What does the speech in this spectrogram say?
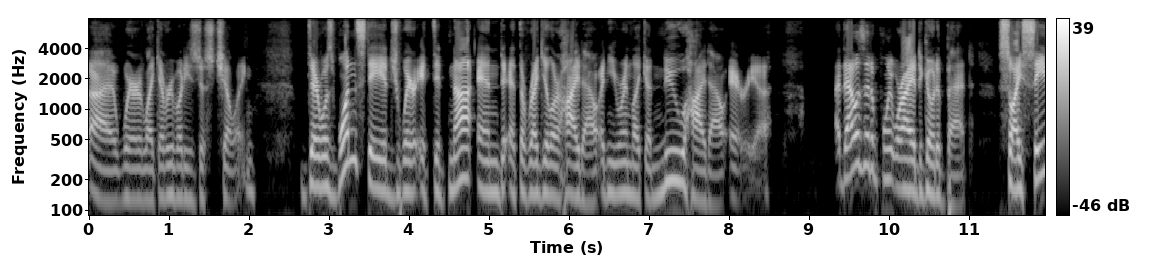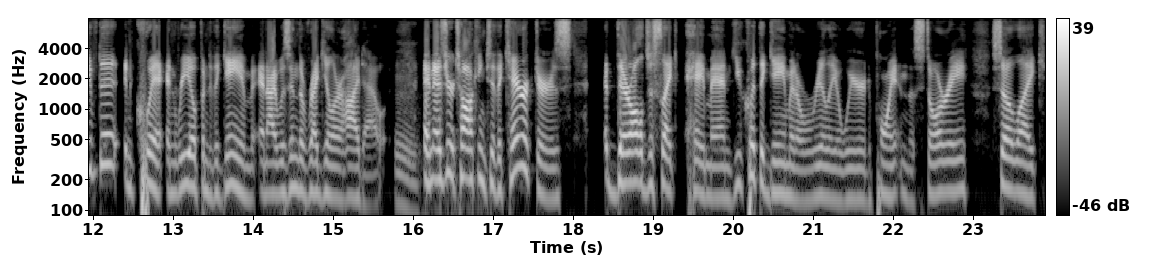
uh, where like everybody's just chilling. There was one stage where it did not end at the regular hideout, and you were in like a new hideout area. That was at a point where I had to go to bed. So I saved it and quit and reopened the game, and I was in the regular hideout. Mm. And as you're talking to the characters, they're all just like, "Hey, man, you quit the game at a really weird point in the story." So like,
